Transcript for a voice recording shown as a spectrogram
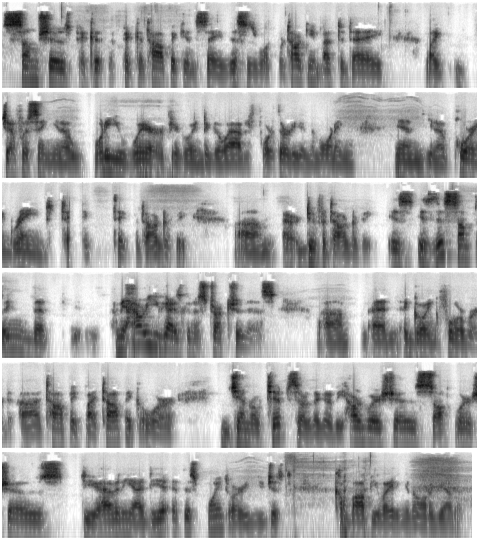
Some shows pick a, pick a topic and say this is what we're talking about today, like Jeff was saying, you know, what do you wear if you're going to go out at 4:30 in the morning in you know pouring rain to take take photography um, or do photography? Is is this something that I mean, how are you guys going to structure this um, and, going forward, uh, topic by topic or general tips? Are there going to be hardware shows, software shows? Do you have any idea at this point, or are you just combobulating it all together?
